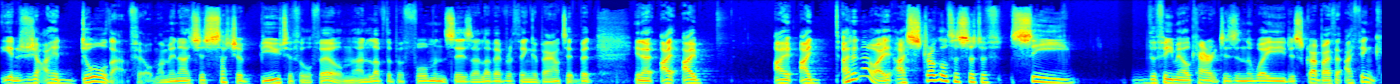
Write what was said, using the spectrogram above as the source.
You know, I adore that film. I mean, it's just such a beautiful film. I love the performances. I love everything about it. But you know, I, I, I, I, I don't know. I, I struggle to sort of see the female characters in the way you describe. I, th- I think,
